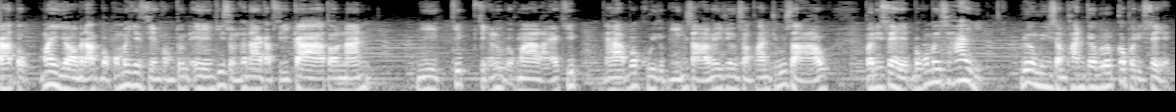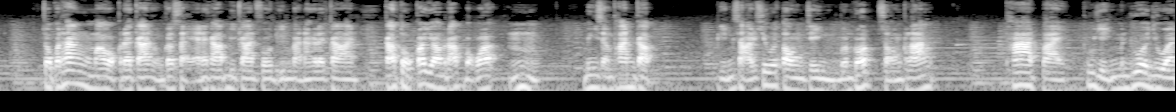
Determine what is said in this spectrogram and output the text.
กาโตะไม่ยอมรับบอกว่าไม่ใช่เสียงของตนเองที่สนทนากับสีกาตอนนั้น มีคลิปเสียงหลุดออกมาหลายคลิปนะครับว่าคุยกับหญิงสาวในเชิงสัมพันธ์ชู้สาว ปฏิเสธ บอกว่าไม่ใช่ เรื่องมีสัมพันธ์กับรถก็ปฏิเสธจนกระทั่งมาออกรายการของกระแสนะครับ มีการโฟนอินผ่านทางรายการ กาโตะก็ยอมรับบอกว่า อืม มีสัมพันธ์กับ หญิงสาวที่ชื่อว่าตองจริง บนรถสองครั้งพลาดไปผู้หญิงมันยั่วยวน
